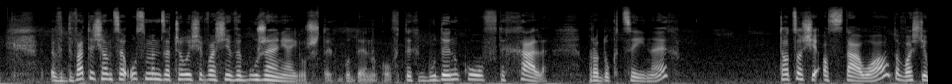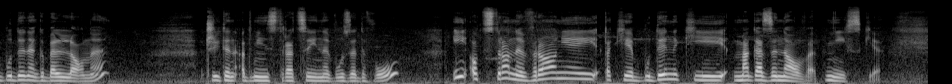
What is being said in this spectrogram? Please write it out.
w 2008 zaczęły się właśnie wyburzenia już tych budynków, tych budynków, tych hal produkcyjnych. To, co się ostało, to właśnie budynek Bellony, czyli ten administracyjny WZW, i od strony Wroniej takie budynki magazynowe, niskie.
